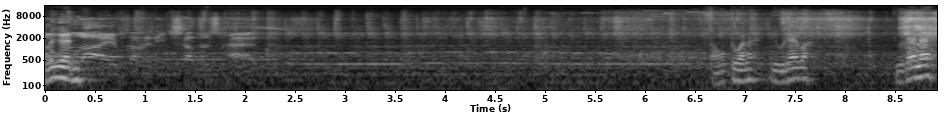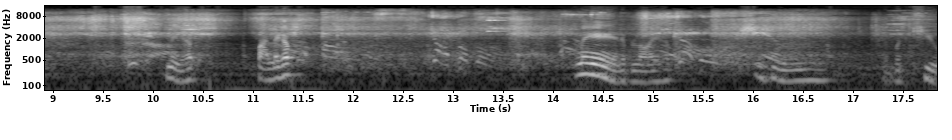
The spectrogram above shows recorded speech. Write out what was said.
เหลือเกินสองตัวนะ อยู่ได้ปะอยู่ได้นะ นี่ครับ ปั่นเลยครับ นี่เรียบร้อยครับเดือ kill. หือดับเบิลคิว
